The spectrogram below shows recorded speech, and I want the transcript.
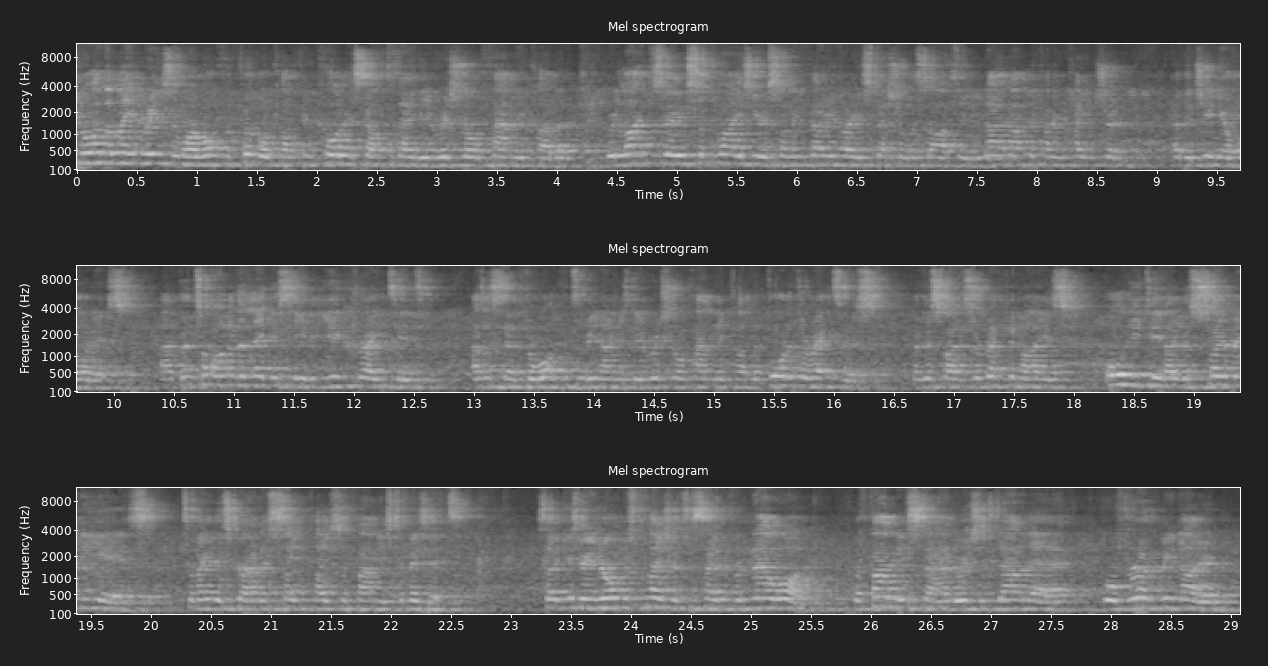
You are the main reason why Watford Football Club can call itself today the original family club. And we'd like to surprise you with something very, very special this afternoon. You know about becoming patron of the Junior Hornets, uh, but to honour the legacy that you created, as I said, for Watford to be known as the original family club, the board of directors have decided to recognise all you did over so many years to make this ground a safe place for families to visit. So it gives me enormous pleasure to say that from now on, the family stand, which is down there, will forever be known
